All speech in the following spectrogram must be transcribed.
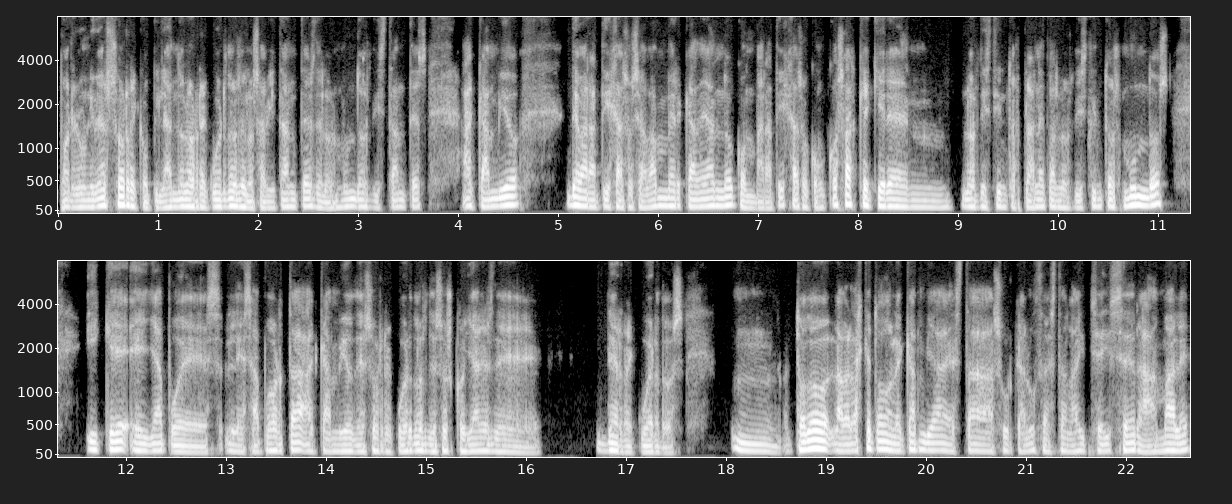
por el universo recopilando los recuerdos de los habitantes de los mundos distantes a cambio de baratijas, o sea, van mercadeando con baratijas o con cosas que quieren los distintos planetas, los distintos mundos y que ella pues les aporta a cambio de esos recuerdos, de esos collares de, de recuerdos. Mm, todo, la verdad es que todo le cambia a esta surcaluza, a esta Light Chaser, a Amale,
